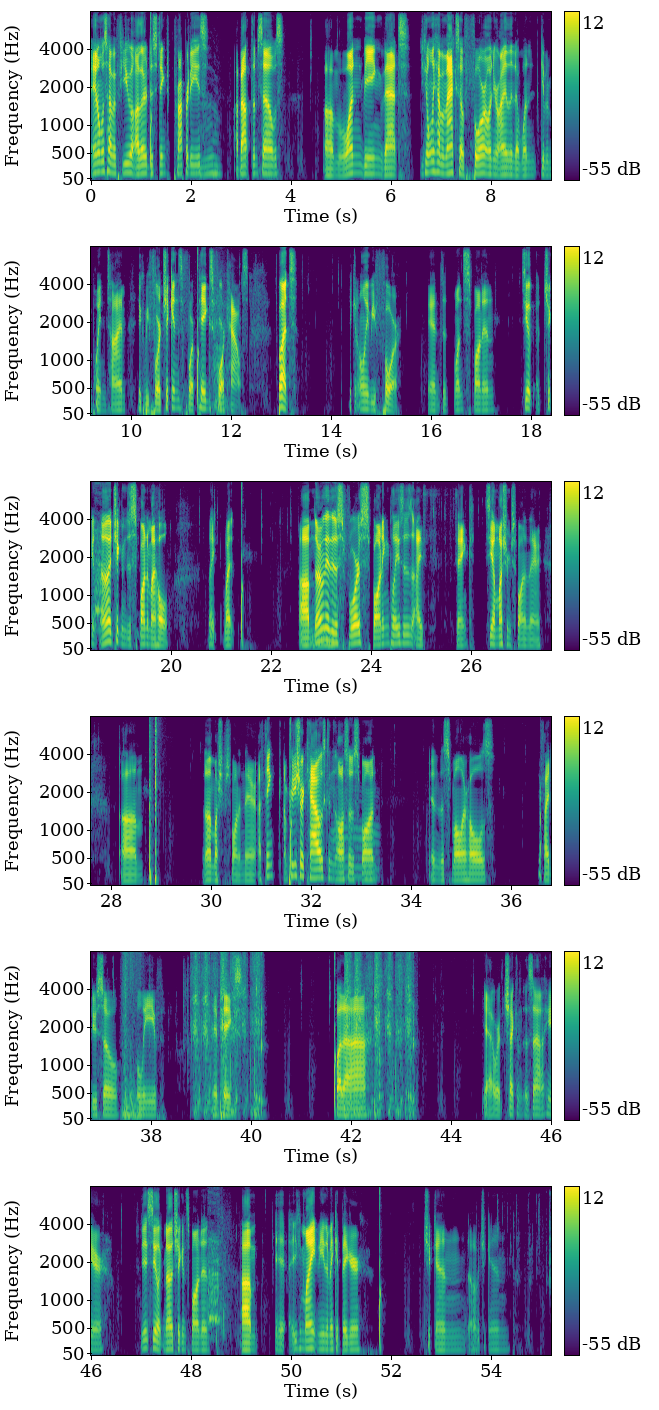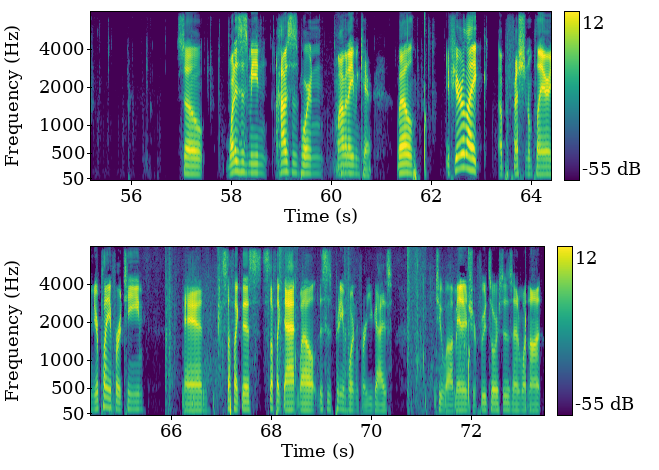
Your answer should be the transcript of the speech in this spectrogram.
animals have a few other distinct properties about themselves. Um, one being that you can only have a max of four on your island at one given point in time. It could be four chickens, four pigs, four cows. But it can only be four. And one spawn in. See, look, a chicken, another chicken just spawned in my hole. Like, what? Um, normally mm. there's four spawning places, I think. See a mushroom spawn in there. Um, another mushroom spawn in there. I think, I'm pretty sure cows can also spawn in the smaller holes if I do so believe, in pigs. But, uh, yeah, we're checking this out here. You see, like, another chicken spawned in. Um, it, you might need to make it bigger. Chicken, no, chicken. So, what does this mean? How is this important? Why would I even care? Well, if you're, like, a professional player and you're playing for a team, and stuff like this, stuff like that. Well, this is pretty important for you guys to uh, manage your food sources and whatnot.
